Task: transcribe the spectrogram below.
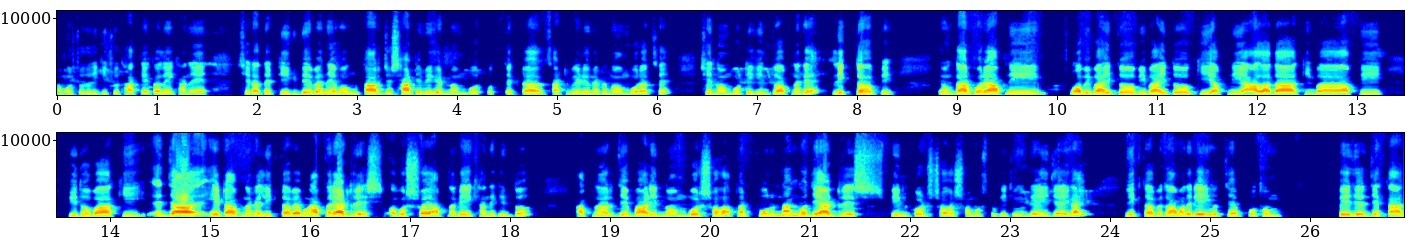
সমস্ত যদি কিছু থাকে, তাহলে এখানে সেটাতে টিক দেবেন এবং তার যে সার্টিফিকেট নম্বর, প্রত্যেকটা সার্টিফিকেটের একটা নম্বর আছে, সেই নম্বরটি কিন্তু আপনাকে লিখতে হবে। এবং তারপরে আপনি অবিবাহিত, বিবাহিত, কি আপনি আলাদা কিংবা আপনি বিধবা, কি যা, এটা আপনাকে লিখতে হবে এবং আপনার অ্যাড্রেস অবশ্যই আপনাকে এখানে কিন্তু আপনার যে বাড়ির নম্বর সহ আপনার পূর্ণাঙ্গ যে অ্যাড্রেস পিনকোড সহ সমস্ত কিছু কিন্তু এই জায়গায় লিখতে হবে। তো আমাদের এই হচ্ছে প্রথম পেজের যে কাজ,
